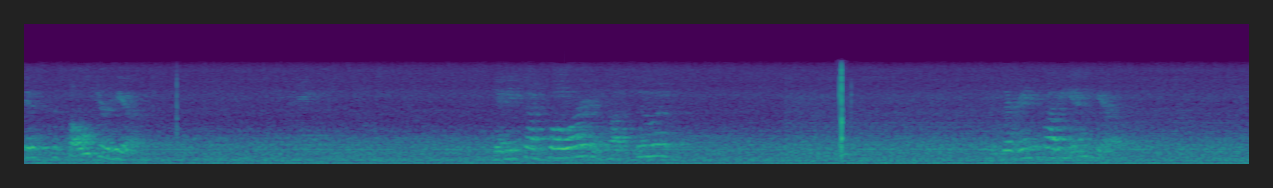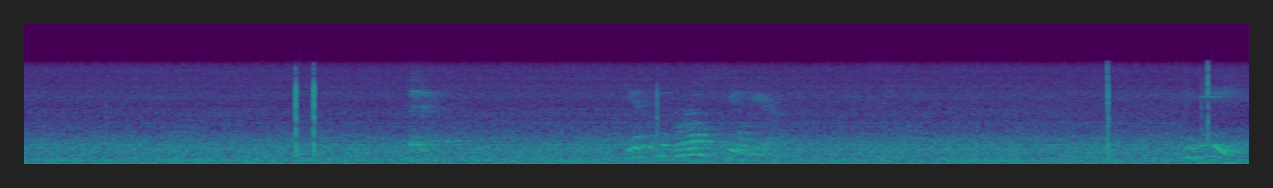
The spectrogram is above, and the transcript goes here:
Is the here? Can he come forward and talk to us? Is there anybody in here? Is the girl still here? Denise?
